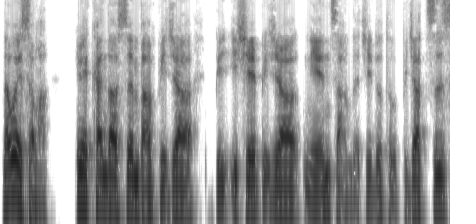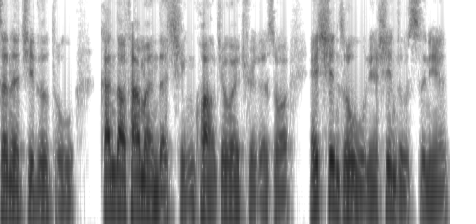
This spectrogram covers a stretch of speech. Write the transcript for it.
那为什么？因为看到身旁比较比一些比较年长的基督徒，比较资深的基督徒，看到他们的情况，就会觉得说，诶，信主五年，信主十年。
